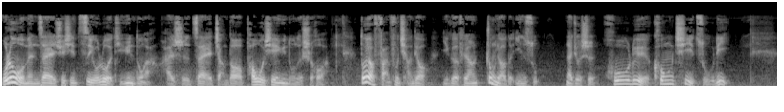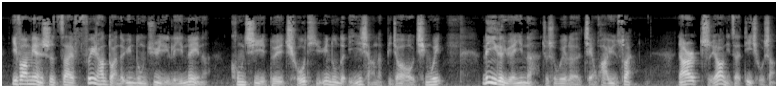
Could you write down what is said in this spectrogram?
无论我们在学习自由落体运动啊，还是在讲到抛物线运动的时候啊，都要反复强调一个非常重要的因素，那就是忽略空气阻力。一方面是在非常短的运动距离内呢，空气对球体运动的影响呢比较轻微；另一个原因呢，就是为了简化运算。然而，只要你在地球上，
